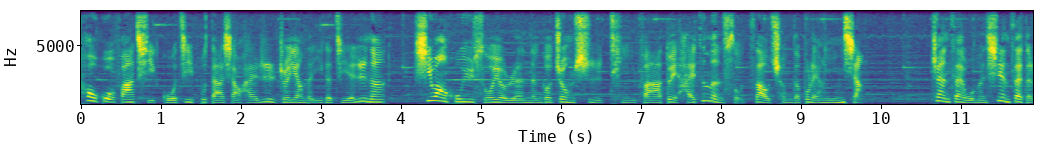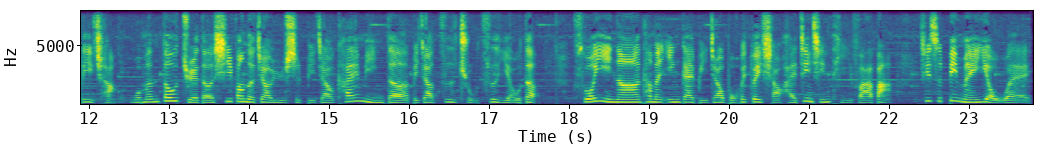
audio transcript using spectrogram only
透过发起国际不打小孩日这样的一个节日呢，希望呼吁所有人能够重视体罚对孩子们所造成的不良影响。站在我们现在的立场，我们都觉得西方的教育是比较开明的，比较自主自由的，所以呢，他们应该比较不会对小孩进行体罚吧？其实并没有诶，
